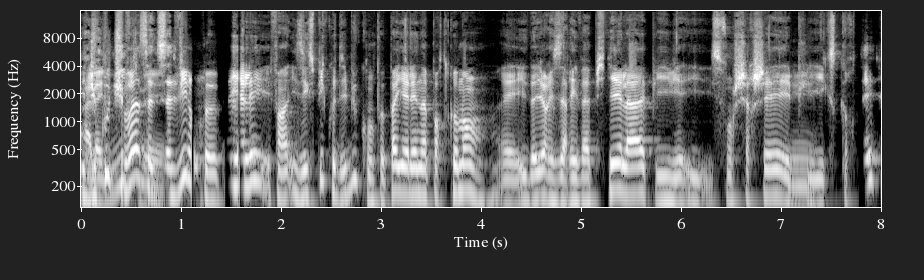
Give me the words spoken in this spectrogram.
et du coup, tu vois, cette, cette, ville, on peut pas y aller. Enfin, ils expliquent au début qu'on peut pas y aller n'importe comment. Et, d'ailleurs, ils arrivent à pied là, et puis ils se font chercher et puis escorter.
